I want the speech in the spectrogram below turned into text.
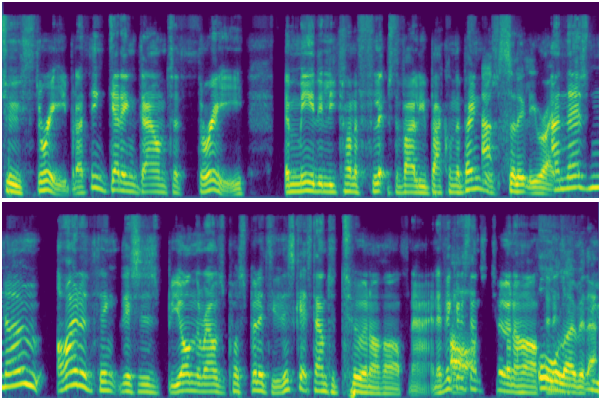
to three. But I think getting down to three immediately kind of flips the value back on the Bengals. Absolutely right. And there's no, I don't think this is beyond the realms of possibility. This gets down to two and a half now. And if it gets Oh, down to two and a half, all over that.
